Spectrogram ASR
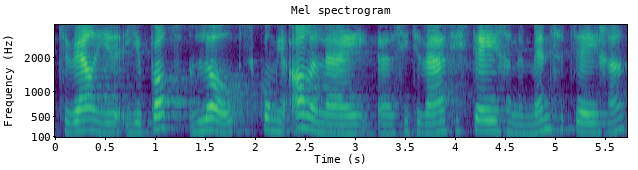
terwijl je je pad loopt, kom je allerlei uh, situaties tegen, de mensen tegen,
